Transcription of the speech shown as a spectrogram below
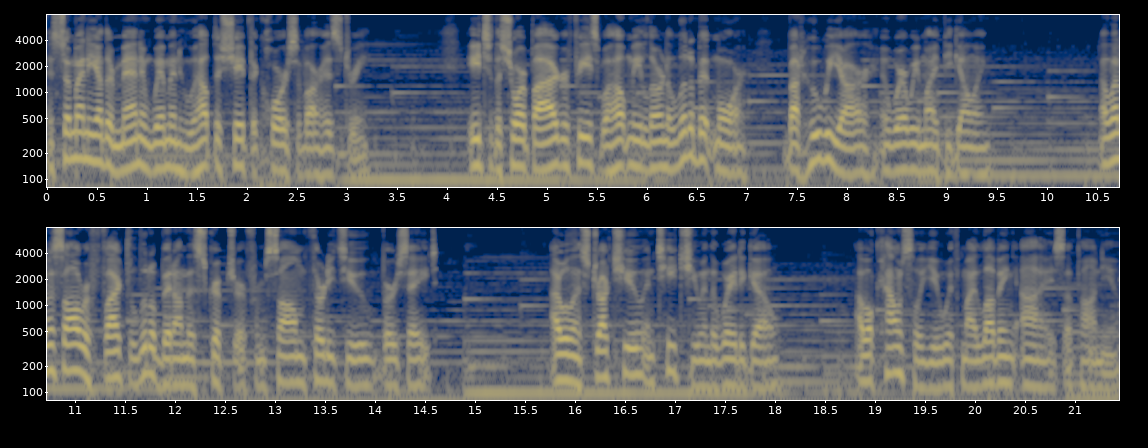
and so many other men and women who helped to shape the course of our history. Each of the short biographies will help me learn a little bit more about who we are and where we might be going. Now let us all reflect a little bit on this scripture from Psalm 32, verse 8. I will instruct you and teach you in the way to go. I will counsel you with my loving eyes upon you.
